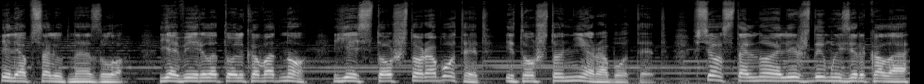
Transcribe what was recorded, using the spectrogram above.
или абсолютное зло. Я верила только в одно – есть то, что работает, и то, что не работает. Все остальное лишь дым и зеркала,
